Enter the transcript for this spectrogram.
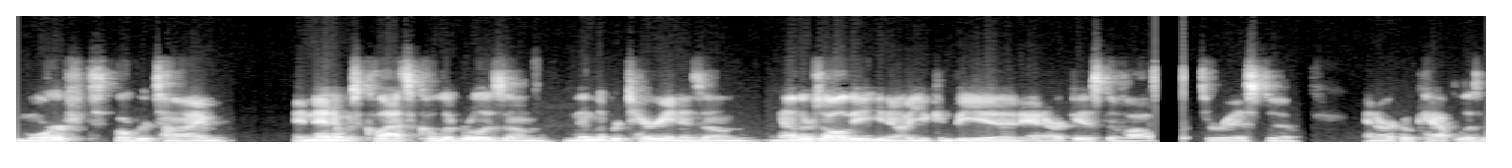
morphed over time and then it was classical liberalism, and then libertarianism. Now there's all the, you know, you can be an anarchist, a voluntarist, a anarcho-capitalist.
